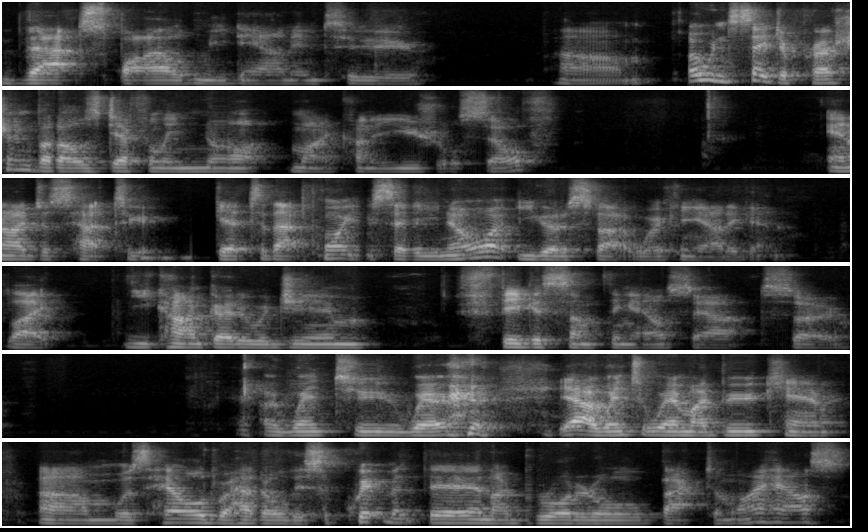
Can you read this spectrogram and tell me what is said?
that spiraled me down into, um, I wouldn't say depression, but I was definitely not my kind of usual self. And I just had to get to that point and say, you know what, you got to start working out again. Like you can't go to a gym, figure something else out. So I went to where, yeah, I went to where my boot camp um, was held. We had all this equipment there and I brought it all back to my house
